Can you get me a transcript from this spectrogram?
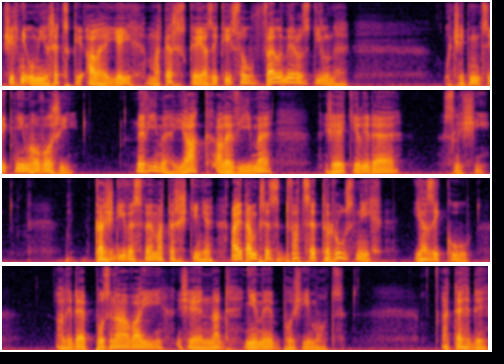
Všichni umí řecky, ale jejich mateřské jazyky jsou velmi rozdílné. Učetníci k ním hovoří. Nevíme jak, ale víme, že je ti lidé slyší každý ve své mateřštině a je tam přes 20 různých jazyků a lidé poznávají, že je nad nimi boží moc. A tehdy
